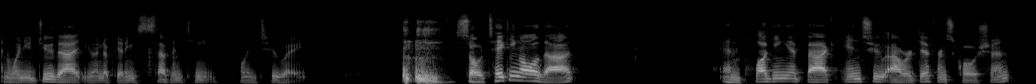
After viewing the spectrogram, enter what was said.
And when you do that, you end up getting 17.28. so taking all of that, and plugging it back into our difference quotient.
